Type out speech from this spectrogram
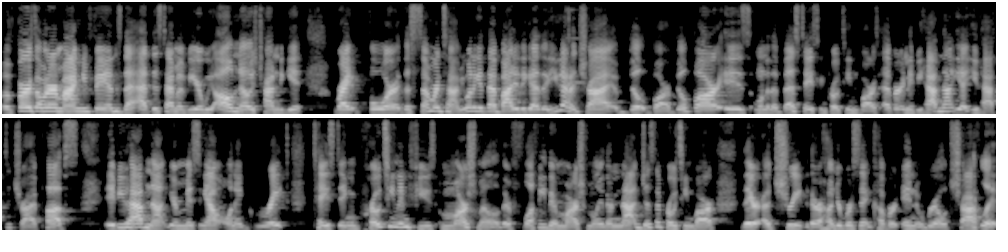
But first, I want to remind you fans that at this time of year, we all know it's time to get right for the summertime. You want to get that body together, you got to try Built Bar. Built Bar is one of the best tasting protein bars ever. And if you have not yet, you have to try Puffs. If you have not, you're missing out on a great tasting protein infused marshmallow. They're fluffy, they're marshmallow. They're not just a protein bar, they're a treat. They're 100% covered in real chocolate.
